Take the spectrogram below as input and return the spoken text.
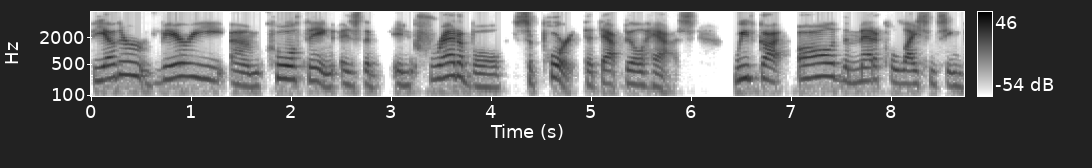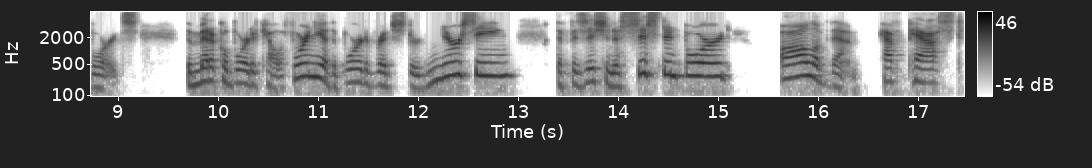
the other very um, cool thing is the incredible support that that bill has. We've got all of the medical licensing boards the Medical Board of California, the Board of Registered Nursing, the Physician Assistant Board, all of them have passed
